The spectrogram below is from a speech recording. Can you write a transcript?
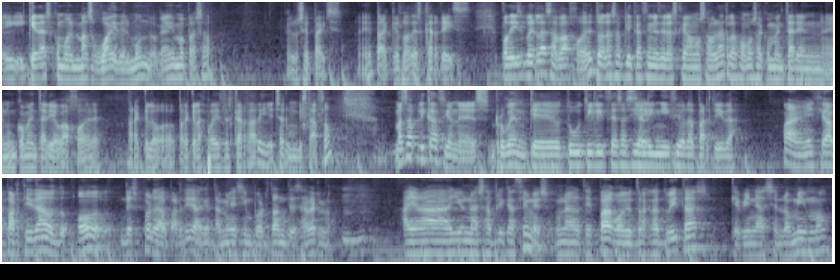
y, quedas como el más guay del mundo, que a mí me ha pasado. Que lo sepáis, ¿eh? para que os lo descarguéis. Podéis verlas abajo, ¿eh? todas las aplicaciones de las que vamos a hablar las vamos a comentar en, un comentario abajo ¿eh? para, que lo, para que las podáis descargar y echar un vistazo. Más aplicaciones, Rubén, que tú utilices así al inicio de la partida. Bueno, al inicio de la partida o, después de la partida, que también es importante saberlo. hay, hay unas aplicaciones, unas de pago y otras gratuitas, que viene a ser lo mismo,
